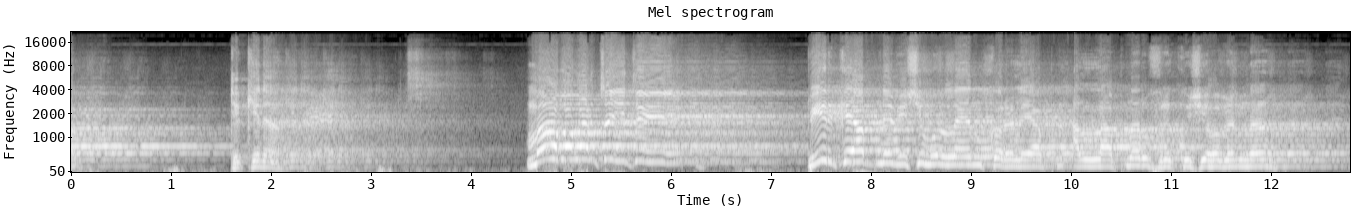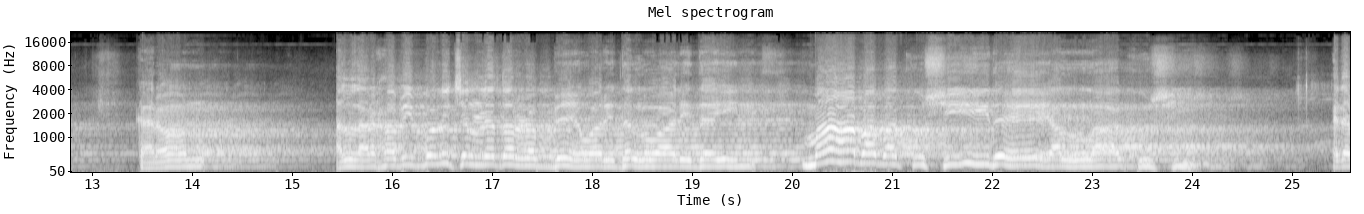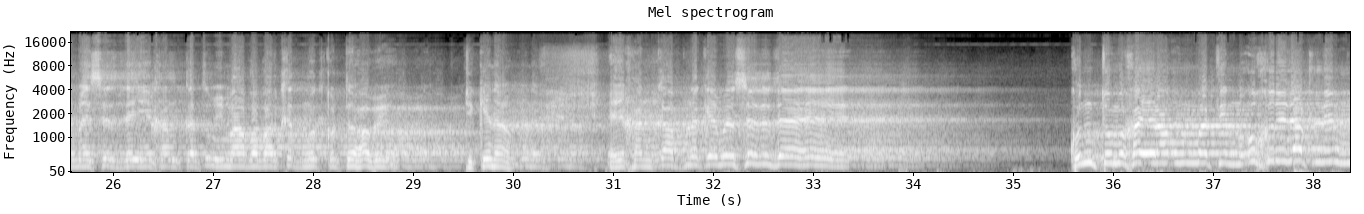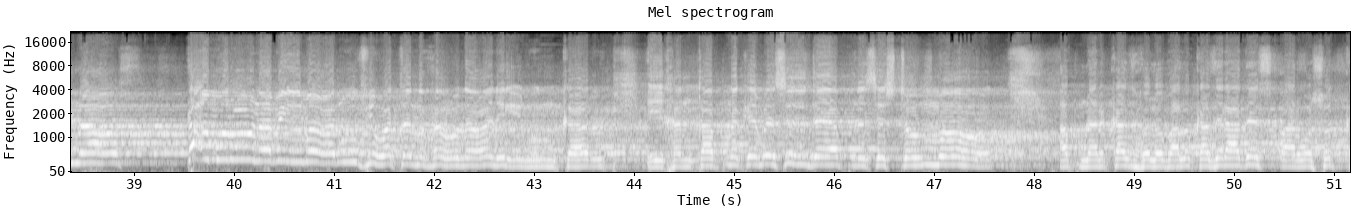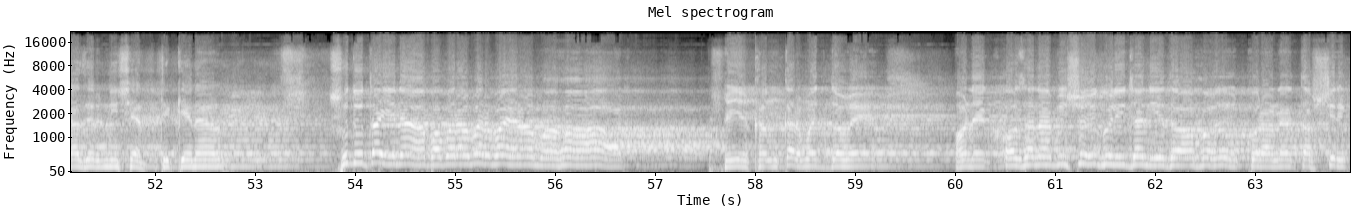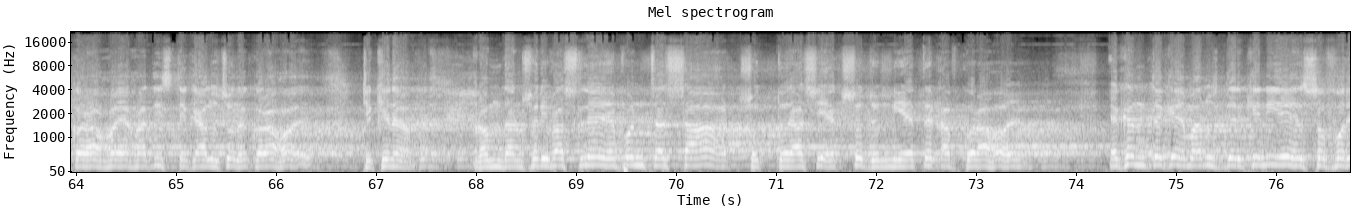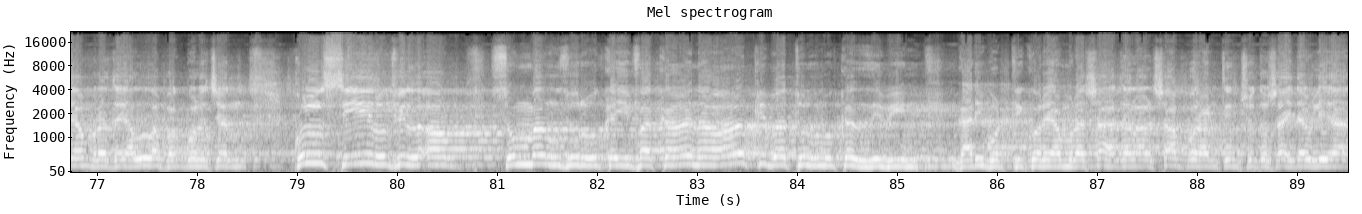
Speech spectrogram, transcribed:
ঠিক কিনা? মা বাবার চাইতে পীরকে আপনি বেশি মূল্যায়ন করলে আল্লাহ আপনার উপরে খুশি হবেন না। কারণ আল্লাহর হাবিব বলেছেন রে রেদর রব্বে ওয়ারিদাল ওয়ালিদাইন। মা বাবা খুশি রে, আল্লাহ খুশি। এটা মেসেজ দেয় এখানকার তুমি মা বাবার খেদমত করতে হবে ঠিক না এইখানকা আপনাকে মেসেজ দেয় كنتم خير أمة أخرجت للناس تأمرون بالمعروف وتنهون عن المنكر এই খানকা আপনাকে মেসেজ দেয় আপনি শ্রেষ্ঠ উম্মত আপনার কাজ হলো ভালো কাজের আদেশ আর অসৎ কাজের নিষেধ ঠিক না শুধু তাই না, বাবার আমার ভাইয়ের আমার। এই খানকার মাধ্যমে অনেক অজানা বিষয়গুলি জানিয়ে দেওয়া হয় কোরআনের তাফসির করা হয়, হাদিস থেকে আলোচনা করা হয়। ঠিক না রমদান শরীফ আসলে পঞ্চাশ, ষাট, সত্তর, আশি, একশো জন নিয়ে এতে কাপ করা হয়। এখান থেকে মানুষদেরকে নিয়ে সফরে আমরা যাই, আল্লাহ পাক বলেছেন, কুল সিরু ফিল আরদ, সুম্মা আনজুরু কাইফা কানা আকিবাতুল মুকাজ্জিবিন গাড়ি ভর্তি করে আমরা শাহজালাল শাহপুরান তিনশো দশ আইডাউলিয়া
